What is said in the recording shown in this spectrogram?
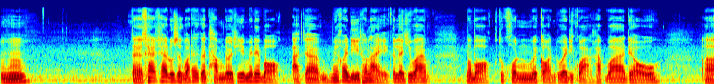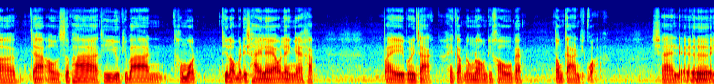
อือฮึแต่แค่แค่รู้สึกว่าถ้าเกิดทำโดยที่ไม่ได้บอก อาจจะไม่ค่อยดีเท่าไหร่ ก็เลยคิดว่ามาบอกทุกคนไว้ก่อนด้วยดีกว่าครับ ว่าเดี๋ยว จะเอาเสื้อผ้าที่อยู่ที่บ้านทั้งหมดที่เราไม่ได้ใช้แล้วอะไรเงี้ยครับ ไปบริจาคให้กับน้องๆที่เขาแบบต้องการดีกว่า ใช่เลย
